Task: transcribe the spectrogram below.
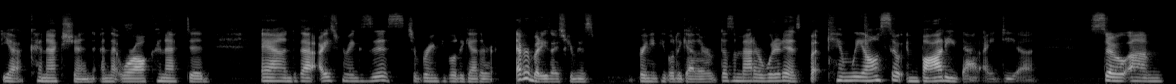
yeah, connection and that we're all connected and that ice cream exists to bring people together. Everybody's ice cream is bringing people together. It doesn't matter what it is, but can we also embody that idea? So, um,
